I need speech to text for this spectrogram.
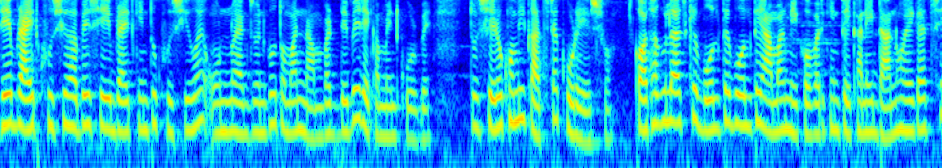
যে ব্রাইড খুশি হবে, সেই ব্রাইড কিন্তু খুশি হয়ে অন্য একজনকেও তোমার নাম্বার দেবে রেকমেন্ড করবে। তো সেরকমই কাজটা করে এসো। কথাগুলো আজকে বলতে বলতে আমার মেকওভার কিন্তু এখানেই ডান হয়ে গেছে।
